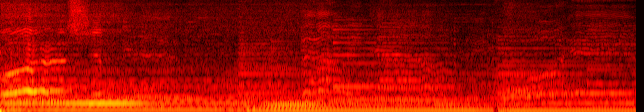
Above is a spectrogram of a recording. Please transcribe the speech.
worship Him. Bowing down before Him.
